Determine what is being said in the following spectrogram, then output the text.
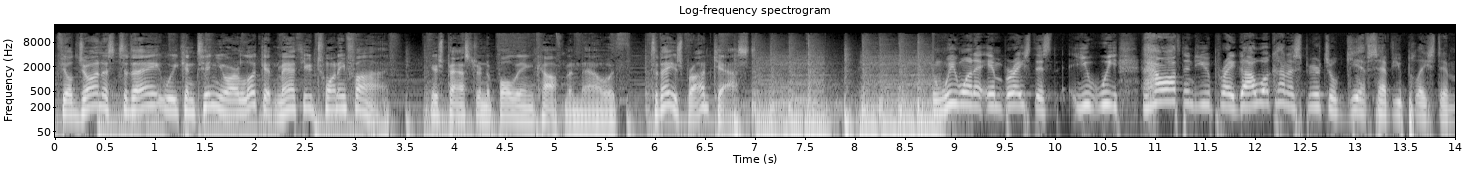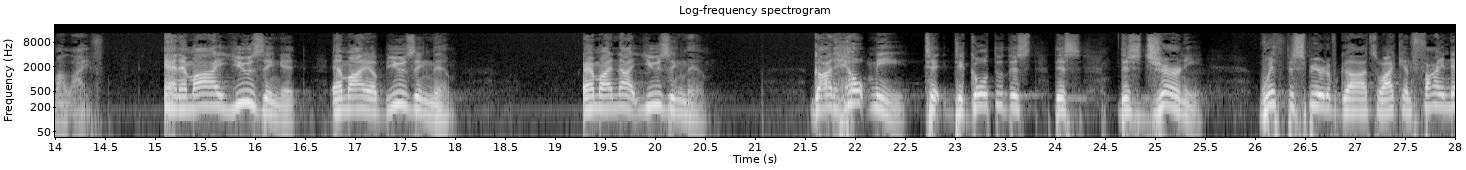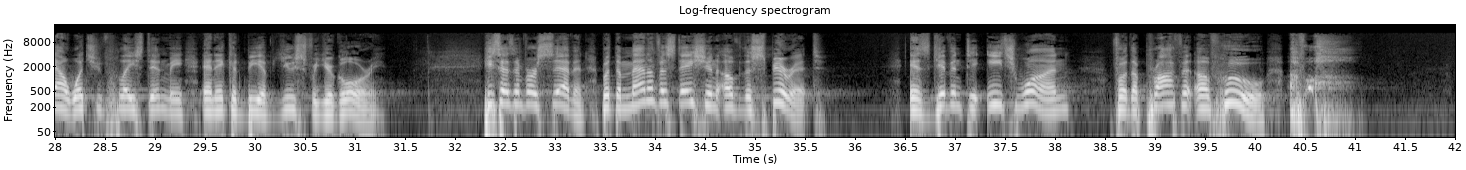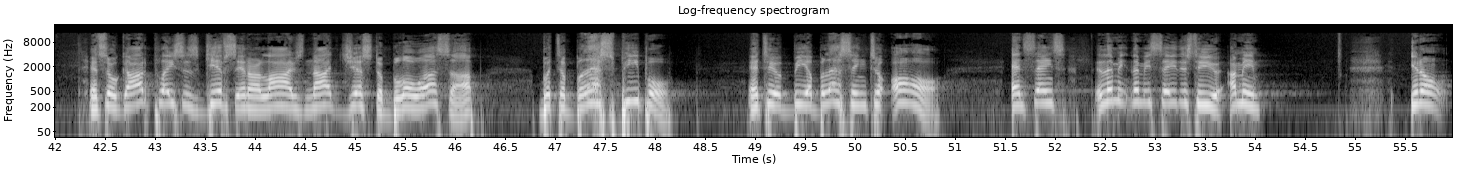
If you'll join us today, we continue our look at Matthew 25. Here's Pastor Napoleon Kaufman now with today's broadcast. And we want to embrace this. You, we, how often do you pray, God, what kind of spiritual gifts have you placed in my life? And am I using it? Am I abusing them? Am I not using them? God, help me to, to go through this, this, this journey with the Spirit of God so I can find out what you've placed in me and it could be of use for your glory. He says in verse 7 But the manifestation of the Spirit is given to each one for the profit of who? Of all. And so God places gifts in our lives not just to blow us up, but to bless people and to be a blessing to all. And saints, let me let me say this to you. I mean, you know,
